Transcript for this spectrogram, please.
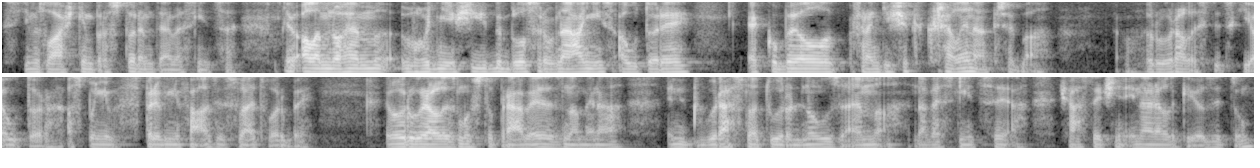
s tím zvláštním prostorem té vesnice. Ale mnohem vhodnější by bylo srovnání s autory, jako byl František Křelina třeba, ruralistický autor, aspoň v první fázi své tvorby. Jo, ruralismus to právě znamená důraz na tu rodnou zem a na vesnici a částečně i na religiozitu.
